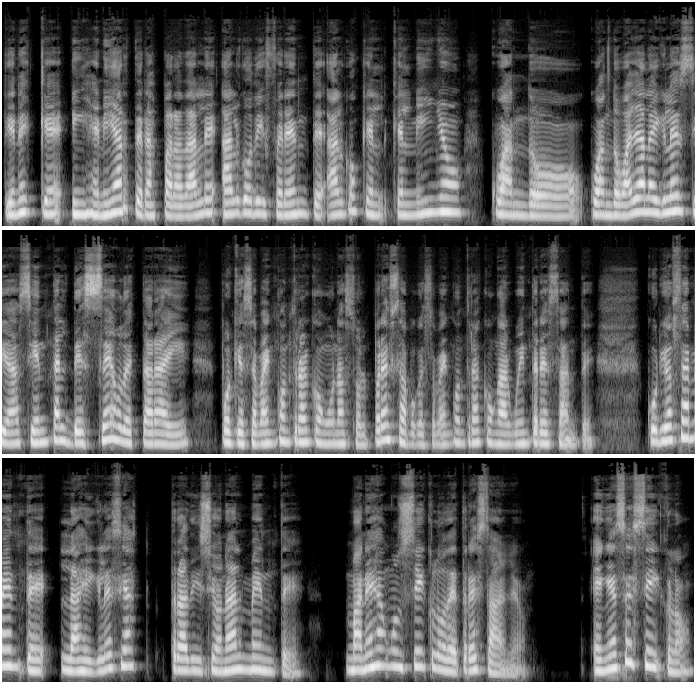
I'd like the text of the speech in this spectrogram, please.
Tienes que ingeniártelas para darle algo diferente, algo que el, que el niño cuando, cuando vaya a la iglesia sienta el deseo de estar ahí porque se va a encontrar con una sorpresa, porque se va a encontrar con algo interesante. Curiosamente, las iglesias tradicionalmente manejan un ciclo de tres años. En ese ciclo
